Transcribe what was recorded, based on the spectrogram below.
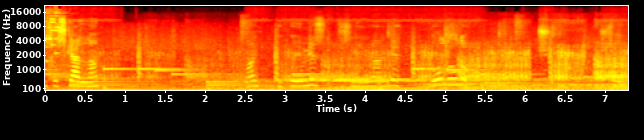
Kırma ses geldi lan. Lan köpeğimiz sinirlendi. Ne oldu oğlum? Şş, sakinleş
